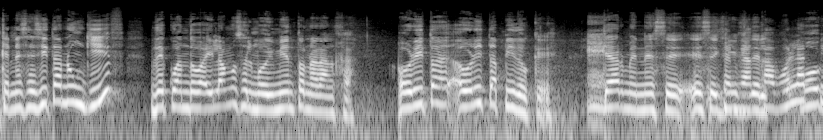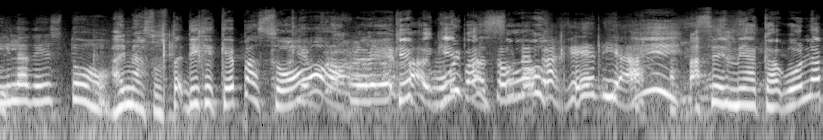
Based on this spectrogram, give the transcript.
que necesitan un GIF de cuando bailamos el movimiento naranja. Ahorita, ahorita pido que, que armen ese, ese Se GIF me del acabó la móvil. pila de esto. Ay, me asusté. Dije, ¿qué pasó? ¿Qué ¿Qué, problema? qué Uy, pasó? una tragedia. Se me acabó la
